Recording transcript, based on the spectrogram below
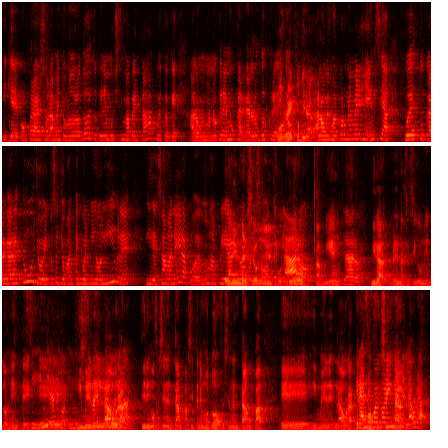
y quiere comprar solamente uno de los dos, esto tiene muchísimas ventajas, puesto que a lo mejor no queremos cargar los dos créditos. Correcto, mira. A lo mejor por una emergencia puedes tú cargar el tuyo y entonces yo mantengo el mío libre y de esa manera podemos ampliar Una los inversión en el futuro Claro. también. Claro. Mira, Brenda, se sigue uniendo gente. Sí, mira, tengo aquí muchísima Jiménez Laura, tienen oficina en Tampa, sí, tenemos dos oficinas en Tampa. Eh, Jiménez Laura, Gracias por conectarte, Laura.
